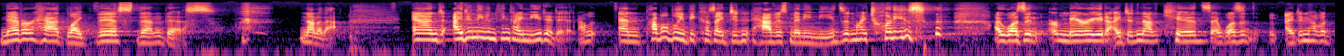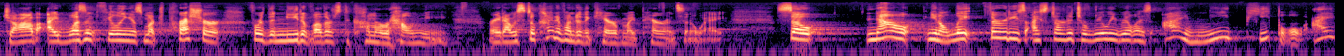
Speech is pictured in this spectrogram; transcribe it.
Never had like this, then this. None of that. And I didn't even think I needed it. I and probably because I didn't have as many needs in my 20s. I wasn't married, I didn't have kids, I, wasn't, I didn't have a job, I wasn't feeling as much pressure for the need of others to come around me, right? I was still kind of under the care of my parents in a way. So now, you know, late 30s, I started to really realize I need people. I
